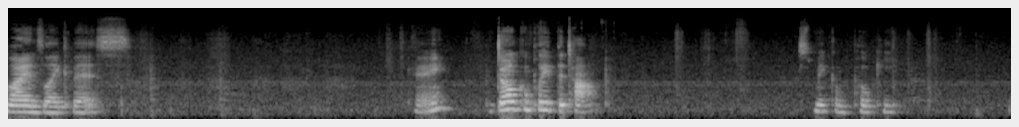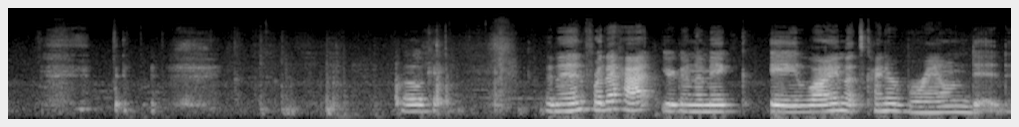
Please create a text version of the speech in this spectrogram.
lines like this. Okay, but don't complete the top. Just make them pokey. okay, and then for the hat, you're gonna make a line that's kind of rounded.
